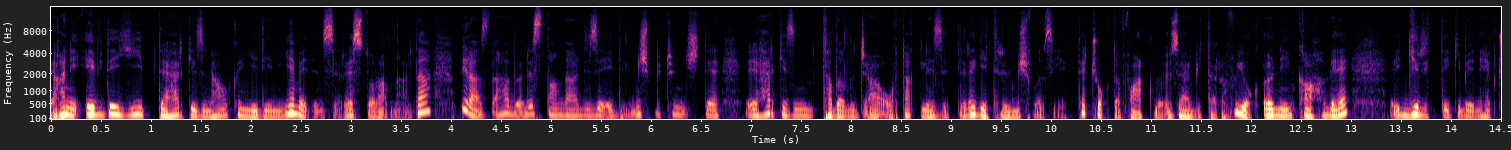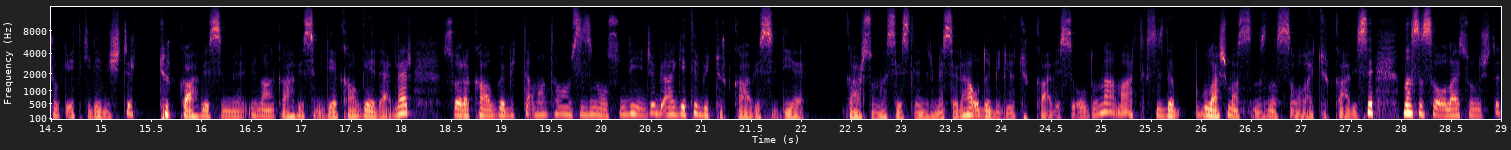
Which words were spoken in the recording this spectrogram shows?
hani evde yiyip de herkesin halkın yediğini yemedinse restoranlarda biraz daha böyle standartize edilmiş bütün işte e, herkesin tadalacağı ortak lezzetlere getirilmiş vaziyette çok da farklı özel bir tarafı yok. Örneğin kahve e, Girit'teki beni hep çok etkilemiştir. Türk kahvesi mi Yunan kahvesi mi diye kavga ederler. Sonra kavga bitti aman tamam sizin olsun deyince bir getir bir Türk kahvesi diye garsona seslenir mesela. O da biliyor Türk kahvesi olduğunu ama artık siz de bulaşmazsınız nasıl olay Türk kahvesi. Nasılsa olay sonuçta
